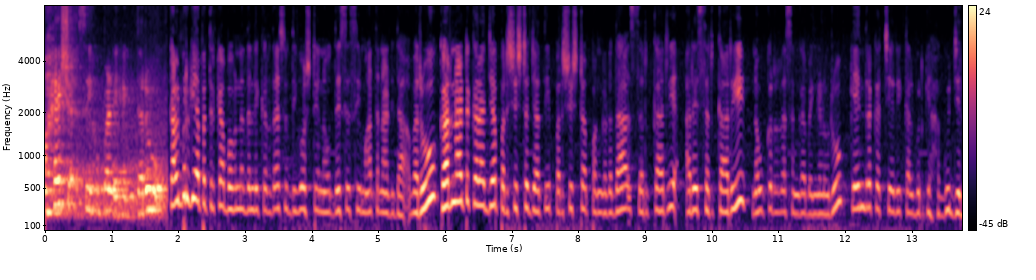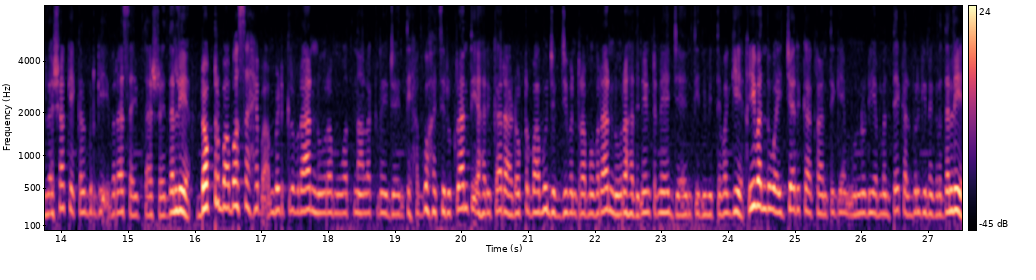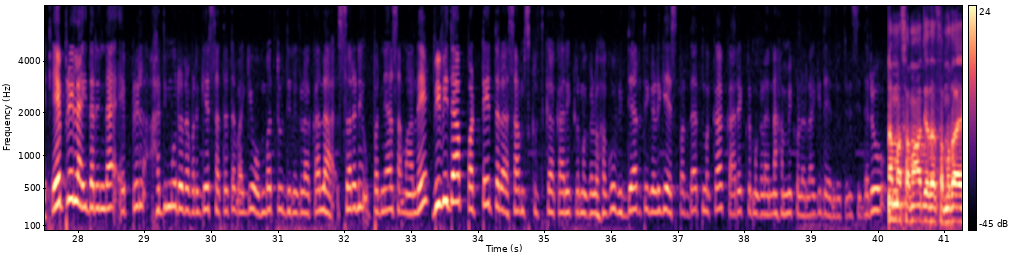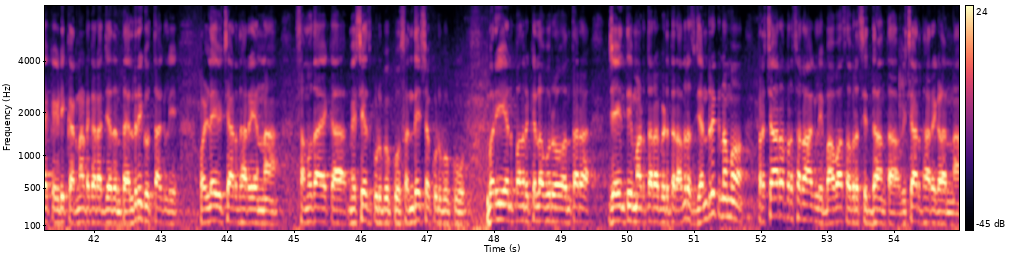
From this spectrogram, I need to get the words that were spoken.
ಮಹೇಶ್ ಸಿ ಹುಬ್ಬಳ್ಳಿ ಹೇಳಿದರು. ಕಲಬುರಗಿಯ ಪತ್ರಿಕಾ ಭವನದಲ್ಲಿ ಕರೆದ ಸುದ್ದಿಗೋಷ್ಠಿಯನ್ನು ಉದ್ದೇಶಿಸಿ ಮಾತನಾಡಿದ ಅವರು, ಕರ್ನಾಟಕ ರಾಜ್ಯ ಪರಿಶಿಷ್ಟ ಜಾತಿ, ಪರಿಶಿಷ್ಟ ಪಂಗಡದ ಸರ್ಕಾರಿ ಅರೆ ಸರ್ಕಾರಿ ನೌಕರರ ಸಂಘ ಬೆಂಗಳೂರು, ಕೇಂದ್ರ ಕಚೇರಿ ಕಲಬುರಗಿ ಹಾಗೂ ಜಿಲ್ಲಾ ಶಾಖೆ ಕಲಬುರಗಿ ಇವರ ಸಂಯುಕ್ತಾಶ್ರಯದಲ್ಲಿ ಡಾಕ್ಟರ್ ಬಾಬಾ ಸಾಹೇಬ್ ಅಂಬೇಡ್ಕರ್ ಅವರ ನೂರ ಮೂವತ್ನಾಲ್ಕನೇ ಜಯಂತಿ ಹಾಗೂ ಹಸಿರು ಕ್ರಾಂತಿಯ ಹರಿಕಾರ ಡಾಕ್ಟರ್ ಬಾಬು ಜಗಜೀವನ್ ರಾಮ್ ಅವರ ನೂರ ಹದಿನೆಂಟನೇ ಜಯಂತಿ ನಿಮಿತ್ತವಾಗಿ ಈ ಒಂದು ವೈಚಾರಿಕ ಕ್ರಾಂತಿಗೆ ಮುನ್ನುಡಿ ಎಂಬಂತೆ ಕಲಬುರಗಿ ನಗರದಲ್ಲಿ ಏಪ್ರಿಲ್ ಐದರಿಂದ ಏಪ್ರಿಲ್ ಹದಿಮೂರರವರೆಗೆ ಸತತವಾಗಿ ಒಂಬತ್ತು ದಿನಗಳ ಕಾಲ ಸರಣಿ ಉಪನ್ಯಾಸ ಮಾಲೆ, ವಿವಿಧ ಪಠ್ಯೇತರ ಸಾಂಸ್ಕೃತಿಕ ಕಾರ್ಯಕ್ರಮಗಳು ಹಾಗೂ ವಿದ್ಯಾರ್ಥಿಗಳಿಗೆ ಸ್ಪರ್ಧಾತ್ಮಕ ಕಾರ್ಯಕ್ರಮಗಳನ್ನು ಹಮ್ಮಿಕೊಳ್ಳಲಾಗಿದೆ ಎಂದು ತಿಳಿಸಿದರು. ನಮ್ಮ ಸಮಾಜದ ಸಮುದಾಯಕ್ಕೆ ಇಡೀ ಕರ್ನಾಟಕ ರಾಜ್ಯದಂತ ಎಲ್ಲರಿಗೂ ಗೊತ್ತಾಗಲಿ ಒಳ್ಳೆಯ ವಿಚಾರಧಾರೆಯನ್ನು ಸಮುದಾಯಕ್ಕೆ ಮೆಸೇಜ್ ಕೊಡಬೇಕು, ಸಂದೇಶ ಕೊಡಬೇಕು. ಬರೀ ಏನಪ್ಪ ಅಂದ್ರೆ ಕೆಲವರು ಅಂತಾರ, ಜಯಂತಿ ಮಾಡ್ತಾರೆ, ಬಿಡ್ತಾರೆ. ಅಂದ್ರೆ ಜನರಿಗೆ ನಮ್ಮ ಪ್ರಚಾರ ಪ್ರಸಾರ ಆಗಲಿ, ಬಾಬಾ ಸಾಹೇಬ್ರ ಸಿದ್ಧಾಂತ ವಿಚಾರಧಾರೆಗಳನ್ನು.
